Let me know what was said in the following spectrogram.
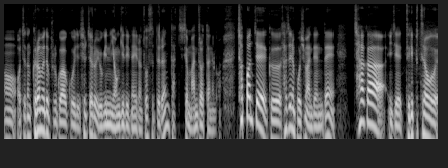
어 어쨌든 그럼에도 불구하고 이제 실제로 여기 있는 연기들이나 이런 소스들은 다 직접 만들었다는 거. 첫 번째 그 사진을 보시면 안 되는데 차가 이제 드리프트라고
